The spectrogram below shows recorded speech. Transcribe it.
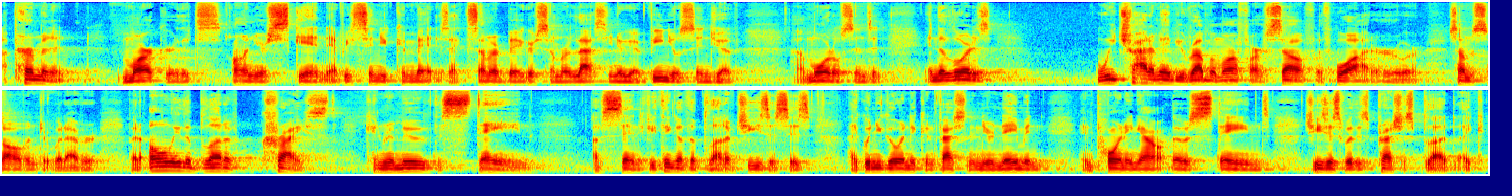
a permanent marker that's on your skin. Every sin you commit is like some are bigger, some are less. You know, you have venial sins, you have uh, mortal sins. And, and the Lord is, we try to maybe rub them off ourselves with water or some solvent or whatever, but only the blood of Christ can remove the stain of sin. If you think of the blood of Jesus is like when you go into confession and you're naming and pointing out those stains, Jesus with his precious blood like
